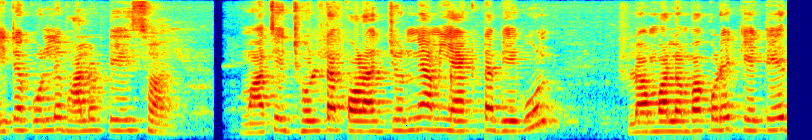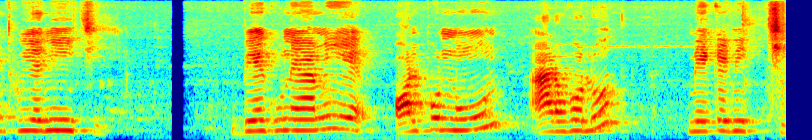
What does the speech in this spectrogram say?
এইটা করলে ভালো টেস্ট হয়। মাছের ঝোলটা করার জন্য আমি একটা বেগুন লম্বা লম্বা করে কেটে ধুয়ে নিয়েছি। বেগুনে আমি অল্প নুন আর হলুদ মেখে নিচ্ছি।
